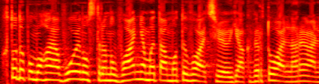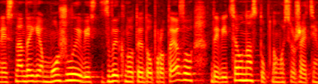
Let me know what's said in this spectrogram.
Хто допомагає воїну з тренуваннями та мотивацією? Як віртуальна реальність надає можливість звикнути до протезу? Дивіться у наступному сюжеті.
